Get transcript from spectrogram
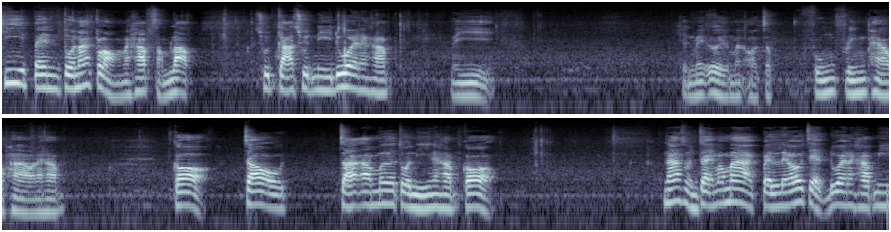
ที่เป็นตัวหน้ากล่องนะครับสำหรับชุดการ์ดชุดนี้ด้วยนะครับ นี่ เห็นไหมเอ่ย มันออกจะฟุ้งฟริ้งแพวๆนะครับ ก็เจ้าจาร์อาร์เมอร์ตัวนี้นะครับก็ น่าสนใจมากๆ เป็นเลเวล7ด้วยนะครับ มี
